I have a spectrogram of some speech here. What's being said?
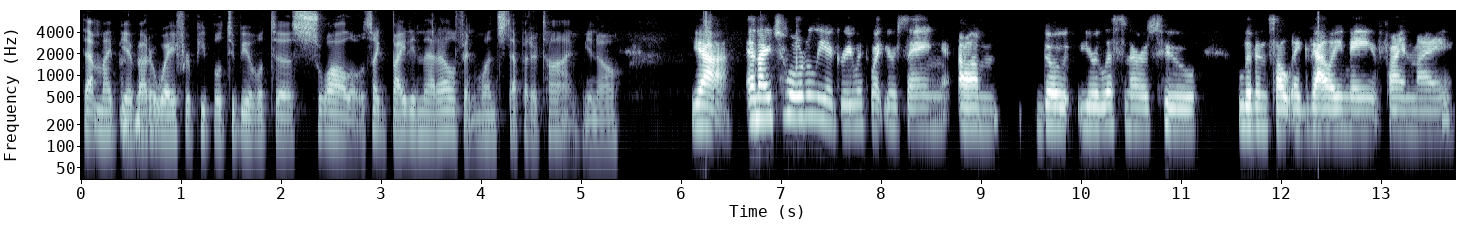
that might be a better way for people to be able to swallow. It's like biting that elephant one step at a time, you know? Yeah, and I totally agree with what you're saying. Um, though your listeners who live in Salt Lake Valley may find my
